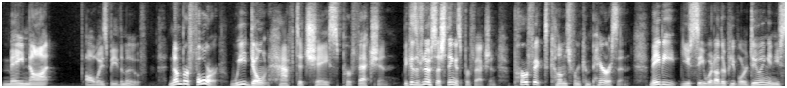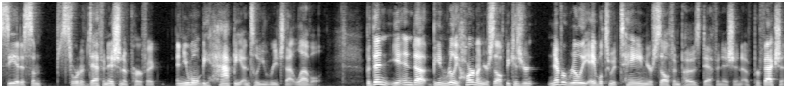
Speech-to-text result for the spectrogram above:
may not always be the move. Number four, we don't have to chase perfection because there's no such thing as perfection. Perfect comes from comparison. Maybe you see what other people are doing and you see it as some sort of definition of perfect, and you won't be happy until you reach that level. But then you end up being really hard on yourself because you're never really able to attain your self imposed definition of perfection.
